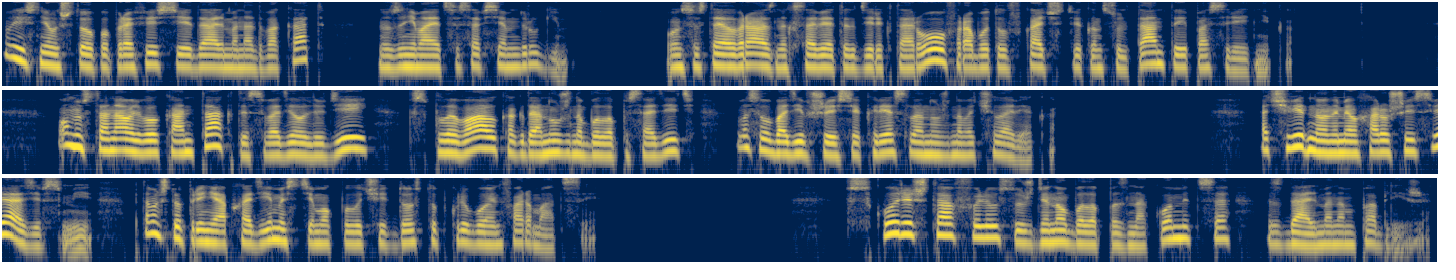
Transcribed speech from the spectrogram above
Выяснил, что по профессии Дальман адвокат, но занимается совсем другим. Он состоял в разных советах директоров, работал в качестве консультанта и посредника. Он устанавливал контакты, сводил людей, всплывал, когда нужно было посадить в освободившееся кресло нужного человека. Очевидно, он имел хорошие связи в СМИ, потому что при необходимости мог получить доступ к любой информации. Вскоре Штаффелю суждено было познакомиться с Дальманом поближе.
